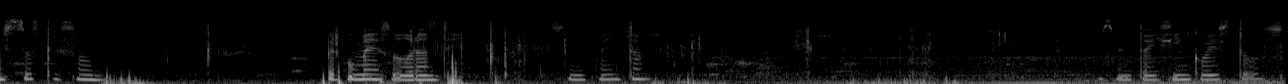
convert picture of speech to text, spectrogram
Estos que son perfume desodorante. 50 65 estos.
